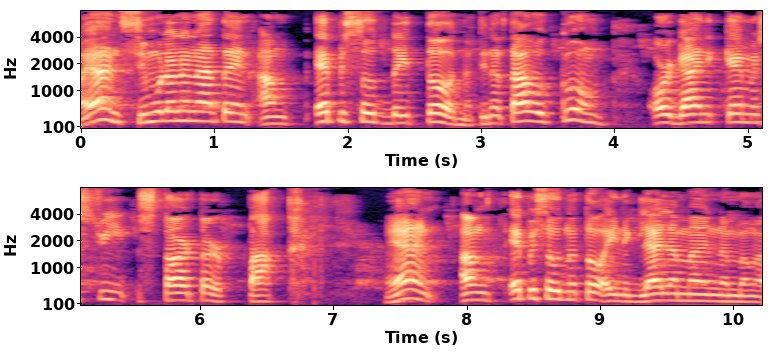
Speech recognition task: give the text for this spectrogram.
Ayan, simulan na natin ang episode na ito na tinatawag kong Organic Chemistry Starter Pack. Ayan, ang episode na to ay naglalaman ng mga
